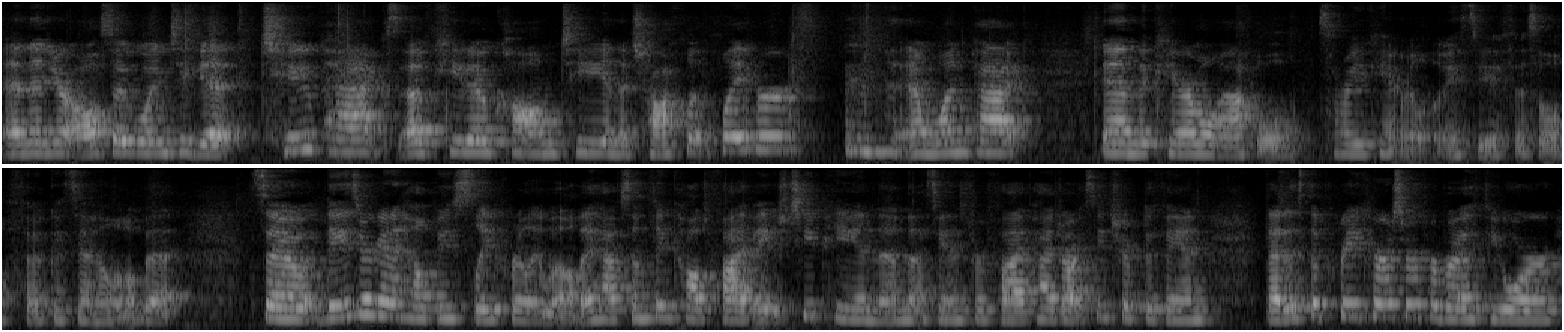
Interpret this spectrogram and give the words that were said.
And then you're also going to get two packs of Keto Calm tea in the chocolate flavor and one pack in the caramel apple. Sorry, you can't really, let me see if this will focus in a little bit. So these are gonna help you sleep really well. They have something called 5-HTP in them, that stands for 5-hydroxytryptophan. That is the precursor for both your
